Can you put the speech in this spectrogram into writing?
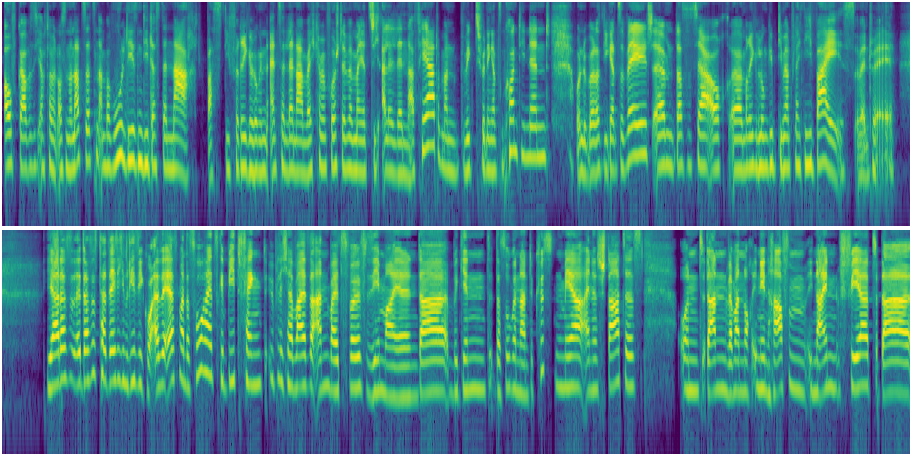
Aufgabe, sich auch damit auseinanderzusetzen, aber wo lesen die das denn nach, was die für Regelungen in einzelnen Ländern haben? Weil ich kann mir vorstellen, wenn man jetzt durch alle Länder fährt und man bewegt sich über den ganzen Kontinent und über die ganze Welt, ähm, dass es ja auch ähm, Regelungen gibt, die man vielleicht nicht weiß, eventuell. Ja, das, das ist tatsächlich ein Risiko. Also erstmal, das Hoheitsgebiet fängt üblicherweise an bei zwölf Seemeilen. Da beginnt das sogenannte Küstenmeer eines Staates. Und dann, wenn man noch in den Hafen hineinfährt, da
